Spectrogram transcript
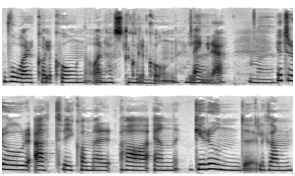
vårkollektion och en höstkollektion längre. Nej. Jag tror att vi kommer ha en grund... Liksom,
